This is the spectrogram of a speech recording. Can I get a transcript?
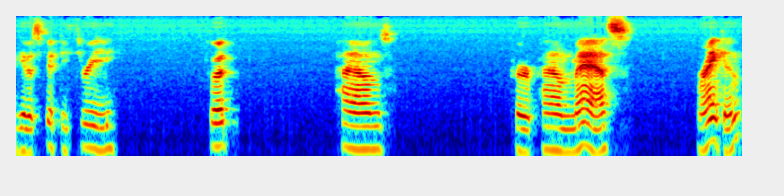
give us 53 foot-pounds per pound mass Rankine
